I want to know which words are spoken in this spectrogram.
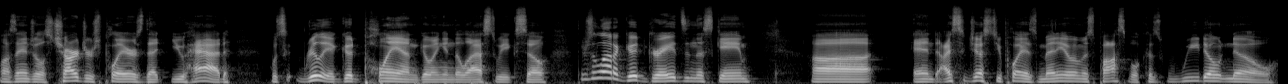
Los Angeles Chargers players that you had was really a good plan going into last week. So there's a lot of good grades in this game. Uh, and I suggest you play as many of them as possible because we don't know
